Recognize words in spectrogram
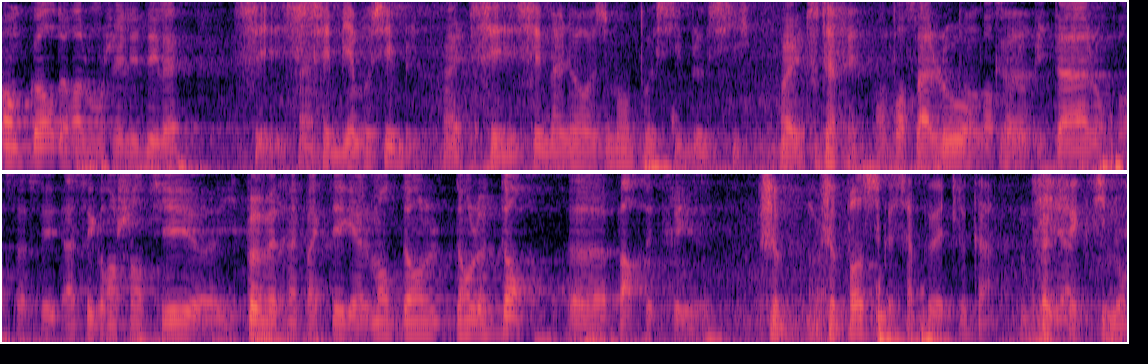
encore de rallonger les délais. C'est bien possible. C'est malheureusement possible aussi. Tout à fait. On pense à l'eau, on pense à euh, l'hôpital, on pense à ces, grands chantiers. Euh, ils peuvent être impactés également dans, dans le temps euh, par cette crise. Je, pense que ça peut être le cas, effectivement.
